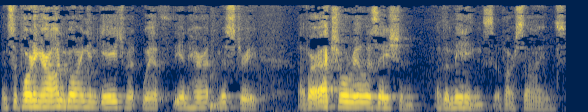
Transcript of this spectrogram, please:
and supporting our ongoing engagement with the inherent mystery of our actual realization of the meanings of our signs.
